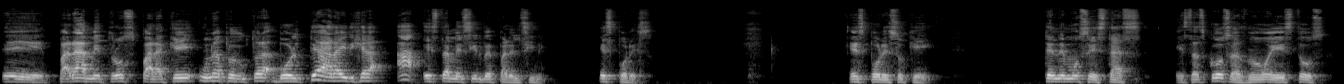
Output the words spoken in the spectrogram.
eh, parámetros para que una productora volteara y dijera, ah, esta me sirve para el cine. Es por eso. Es por eso que tenemos estas, estas cosas, ¿no? Estos,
